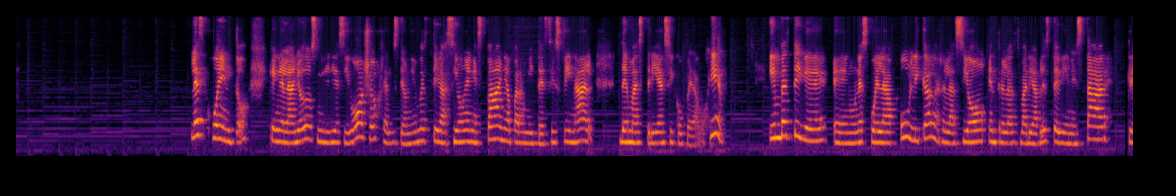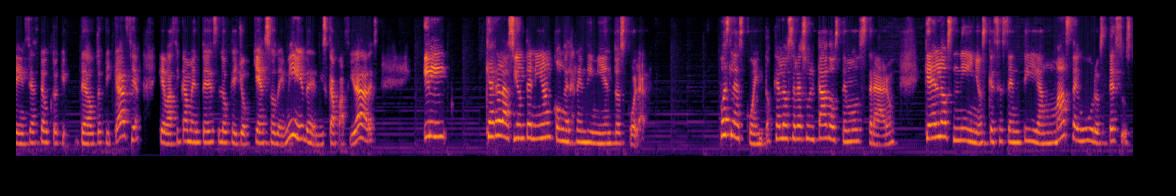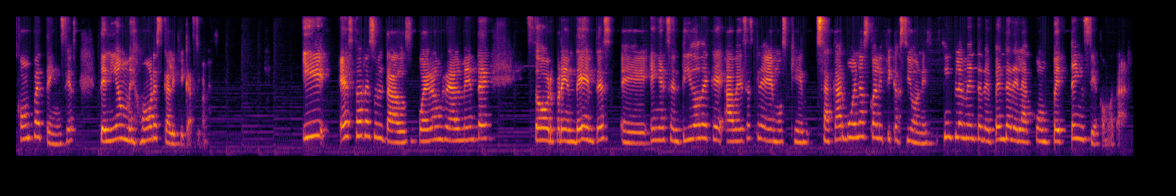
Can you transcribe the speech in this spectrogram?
Les cuento que en el año 2018 realicé una investigación en España para mi tesis final de maestría en psicopedagogía. Investigué en una escuela pública la relación entre las variables de bienestar, creencias de, de autoeficacia, que básicamente es lo que yo pienso de mí, de mis capacidades, y qué relación tenían con el rendimiento escolar. Pues les cuento que los resultados demostraron que los niños que se sentían más seguros de sus competencias tenían mejores calificaciones. Y estos resultados fueron realmente sorprendentes eh, en el sentido de que a veces creemos que sacar buenas calificaciones simplemente depende de la competencia como tal.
